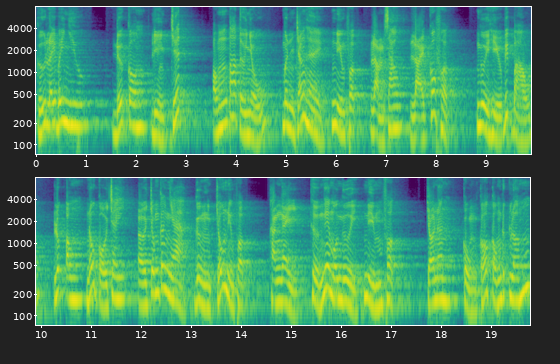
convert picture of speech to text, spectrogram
cứ lấy bấy nhiêu. Đứa con liền chết. Ông ta tự nhủ, Mình chẳng hề niệm Phật, Làm sao lại có Phật? Người hiểu biết bảo, Lúc ông nấu cội chay Ở trong căn nhà gần chỗ niệm Phật, hàng ngày thường nghe mọi người niệm Phật. Cho nên cũng có công đức lớn.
